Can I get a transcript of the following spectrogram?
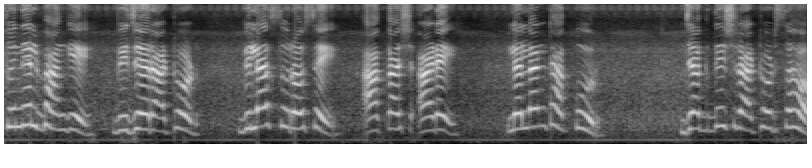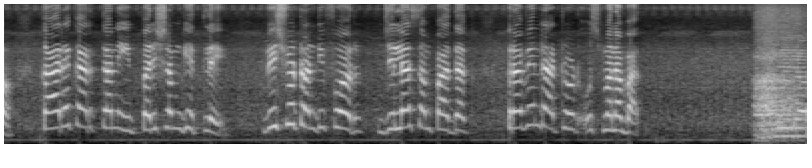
सुनील भांगे विजय राठोड विलास सुरवसे आकाश आडे ललन ठाकूर जगदीश राठोडसह कार्यकर्त्यांनी परिश्रम घेतले. विश्व ट्वेंटी फोर जिल्हा संपादक प्रवीण राठोड उस्मानाबाद. आलेल्या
